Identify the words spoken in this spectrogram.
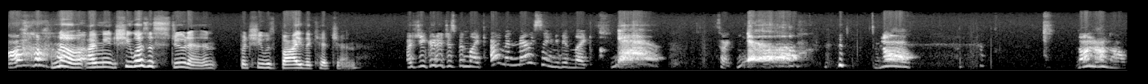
no, I mean she was a student, but she was by the kitchen. Or she could have just been like, I'm a nursing, and been like, no! Sorry, no! No. No, no, no.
